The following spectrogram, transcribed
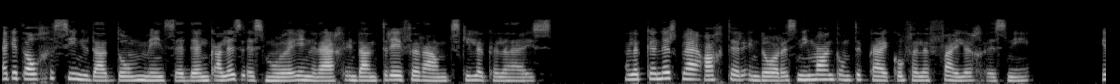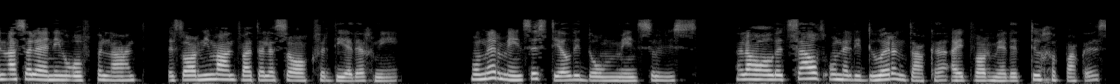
Ik het al gezien hoe dat dom mensen denk alles is mooi en reg en dan treffen raam skielik hulle huis. Hulle kinders bly achter en daar is niemand om te kijken of hulle veilig is nie. En as hulle in die hoofd beland, is daar niemand wat hulle saak verdedig nie. Honger mense steel die dom mens soos. Hulle haal dit selfs onder die doorentakke uit waarmee dit toegepak is.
